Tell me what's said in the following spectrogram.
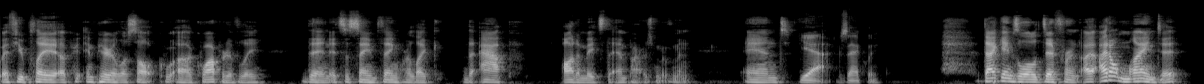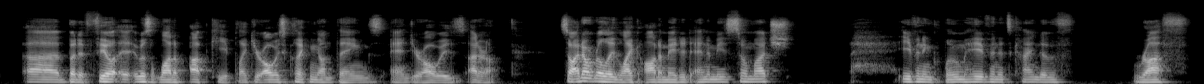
if you play a Imperial Assault co- uh, cooperatively, then it's the same thing where like the app automates the Empire's movement, and Yeah, exactly. That game's a little different. I, I don't mind it, uh, but it feel it was a lot of upkeep. Like you're always clicking on things, and you're always I don't know. So I don't really like automated enemies so much. Even in Gloomhaven, it's kind of rough,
